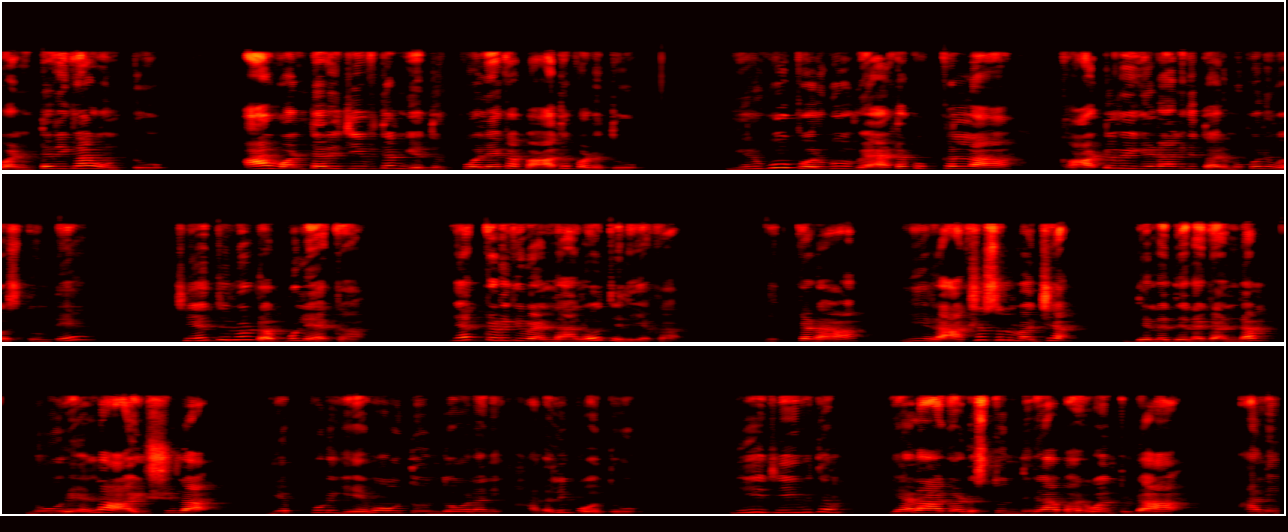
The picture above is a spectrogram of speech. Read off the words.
ఒంటరిగా ఉంటూ ఆ ఒంటరి జీవితం ఎదుర్కోలేక బాధపడుతూ ఇరుగు పొరుగు వేట కుక్కల్లా కాటు వేయడానికి తరుముకొని వస్తుంటే చేతిలో డబ్బు లేక ఎక్కడికి వెళ్ళాలో తెలియక. ఇక్కడ ఈ రాక్షసుల మధ్య దినదిన గండం నూరేళ్ళ ఆయుష్లా ఎప్పుడు ఏమవుతుందోనని హడలిపోతూ ఈ జీవితం ఎలా గడుస్తుందిరా భగవంతుడా అని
